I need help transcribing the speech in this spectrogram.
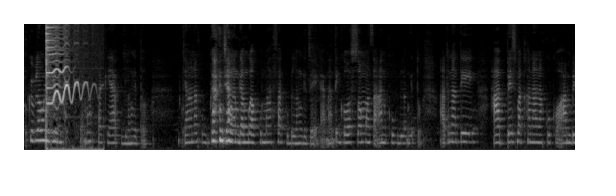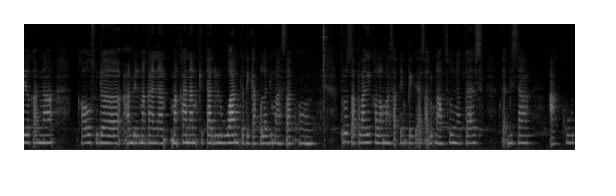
Aku bilang gini siap masak ya. Aku bilang gitu. Jangan aku jangan ganggu aku masak aku bilang gitu ya kan. Nanti gosong masakanku aku bilang gitu. Atau nanti habis makanan aku kau ambil karena kau sudah ambil makanan makanan kita duluan ketika aku lagi masak. Hmm. terus apalagi kalau masak tempe gas aduh nafsunya gas gak bisa aku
